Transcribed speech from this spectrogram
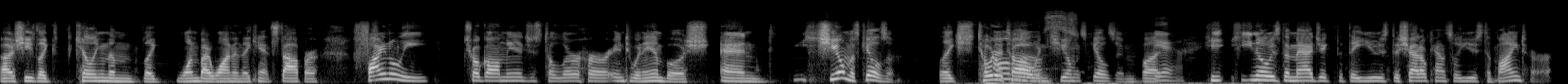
Uh, she's like killing them like one by one, and they can't stop her. Finally, Cho'Gall manages to lure her into an ambush, and she almost kills him, like toe to toe, and she almost kills him. But Yeah. he he knows the magic that they use, the Shadow Council used to bind her.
